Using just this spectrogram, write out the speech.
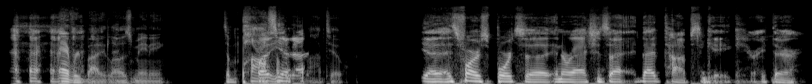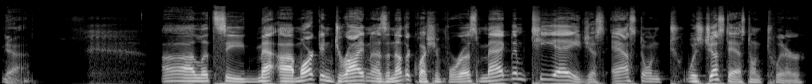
Everybody loves Meanie. It's impossible that- not to. yeah, as far as sports uh, interactions, that that tops the cake right there. Yeah. Uh, let's see. Ma- uh, Mark and Dryden has another question for us. Magnum TA just asked on t- was just asked on Twitter,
